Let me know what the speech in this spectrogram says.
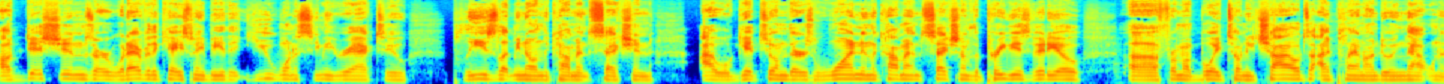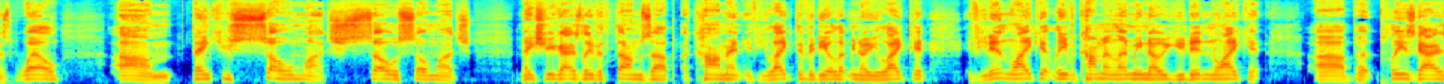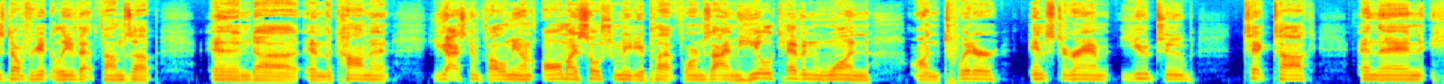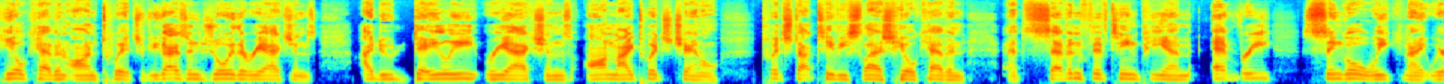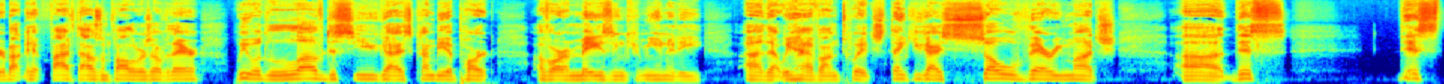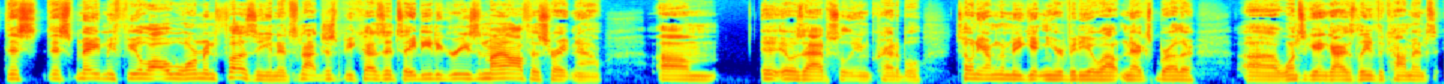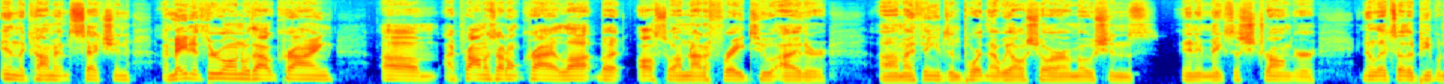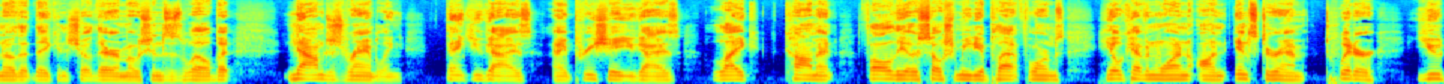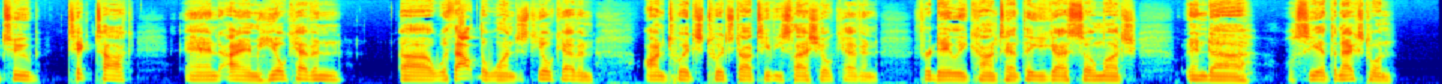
auditions or whatever the case may be that you want to see me react to, please let me know in the comments section. I will get to them. There's one in the comment section of the previous video uh, from my boy Tony Childs. I plan on doing that one as well. Um, thank you so much, so so much. Make sure you guys leave a thumbs up, a comment. If you liked the video, let me know you liked it. If you didn't like it, leave a comment. Let me know you didn't like it. Uh, but please, guys, don't forget to leave that thumbs up and uh, in the comment. You guys can follow me on all my social media platforms. I'm Heel Kevin One on Twitter, Instagram, YouTube, TikTok, and then Heel Kevin on Twitch. If you guys enjoy the reactions, I do daily reactions on my Twitch channel, twitch.tv slash Heel Kevin at 7:15 p.m. every single weeknight. We're about to hit 5,000 followers over there. We would love to see you guys come be a part of our amazing community uh, that we have on Twitch. Thank you guys so very much. Uh, this this this this made me feel all warm and fuzzy and it's not just because it's 80 degrees in my office right now um it, it was absolutely incredible. Tony i'm gonna be getting your video out next brother. Uh once again guys leave the comments in the comments section. I made it through on without crying. Um i promise i don't cry a lot but also i'm not afraid to either. Um i think it's important that we all show our emotions and it makes us stronger and it lets other people know that they can show their emotions as well. But now i'm just rambling. Thank you guys. I appreciate you guys. Like, comment, follow the other social media platforms. Heel Kevin One on Instagram, Twitter, YouTube, TikTok, and I am Heel Kevin uh, without the one, just Heel Kevin on Twitch, twitch.tv slash Heel Kevin for daily content. Thank you guys so much. And uh, we'll see you at the next one.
